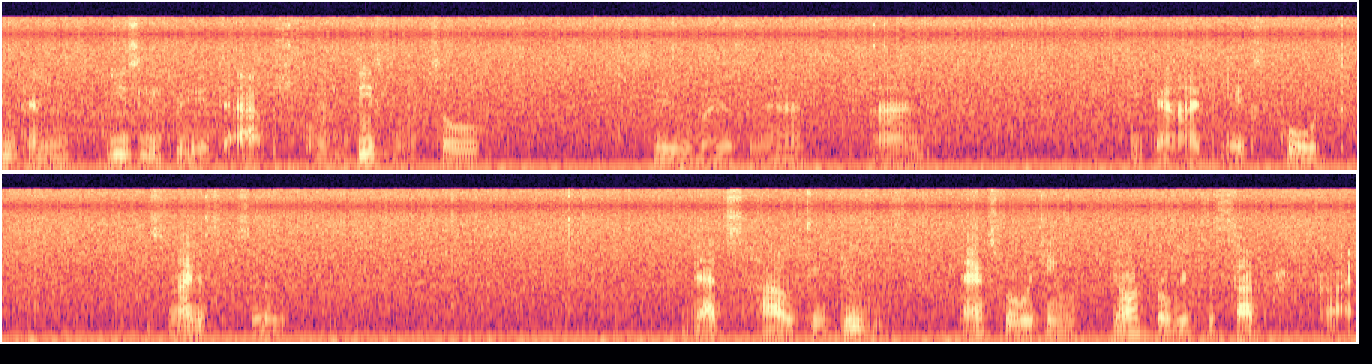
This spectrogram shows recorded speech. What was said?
you can easily create apps for this one. So save magazine as and you can export this magazine. So that's how to do this. Thanks for watching. Don't forget to subscribe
